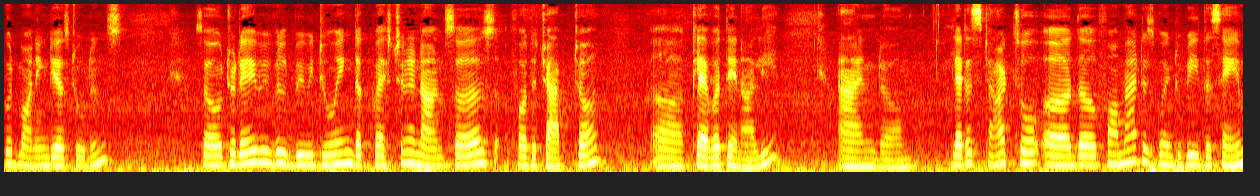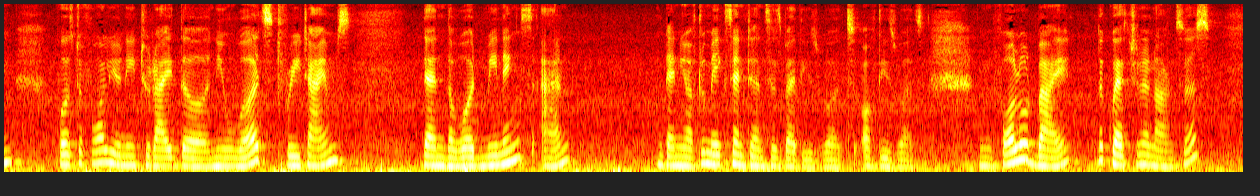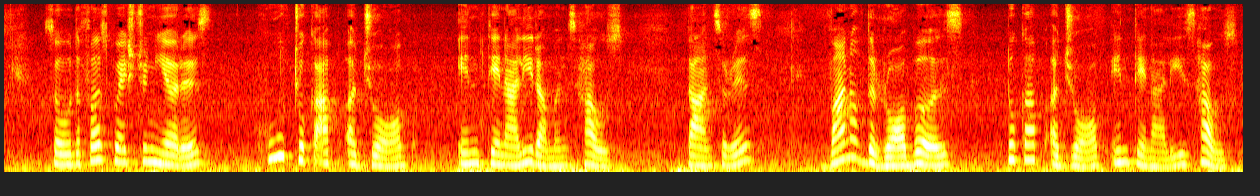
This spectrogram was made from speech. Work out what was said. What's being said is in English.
Good morning, dear students. So, today we will be doing the question and answers for the chapter uh, Clever Tenali. And um, let us start. So, uh, the format is going to be the same. First of all, you need to write the new words three times, then the word meanings, and then you have to make sentences by these words of these words, and followed by the question and answers. So, the first question here is Who took up a job in Tenali Raman's house? The answer is one of the robbers took up a job in Tenali's house.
